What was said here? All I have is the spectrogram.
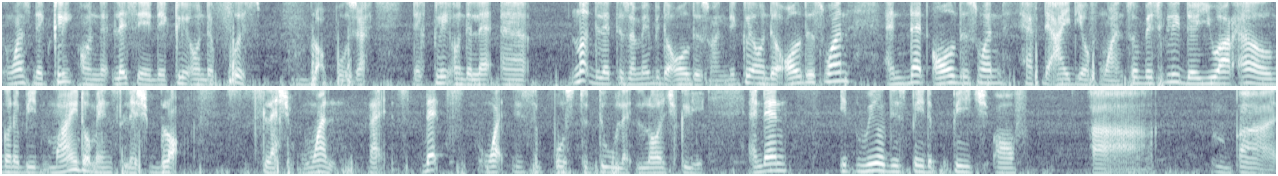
once they click on the let's say they click on the first blog post right? They click on the uh, not the latest one maybe the oldest one. They click on the oldest one and that oldest one have the id of one. So basically the url gonna be my domain slash blog slash one right? That's what is supposed to do like logically. And then it will display the page of uh, uh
